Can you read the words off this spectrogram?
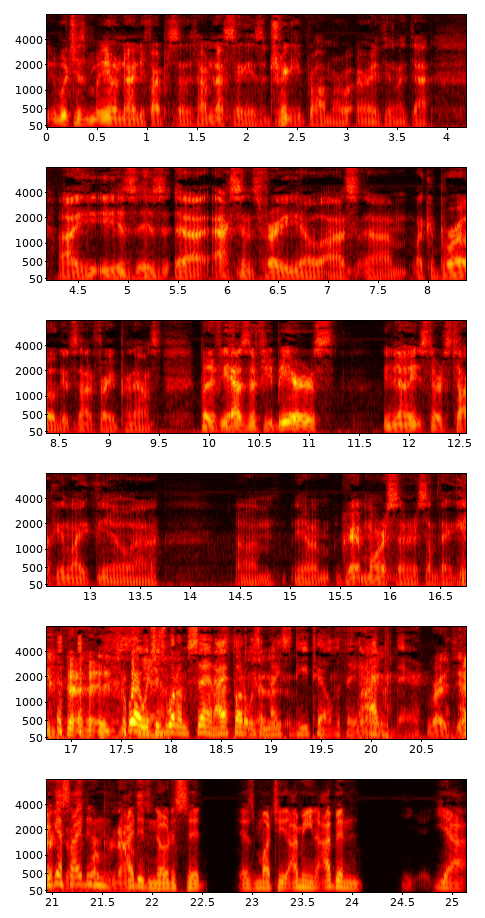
which is you know ninety five percent of the time. I'm not saying he has a drinking problem or, or anything like that. Uh, he, his his uh, accent's very you know uh, um, like a brogue. It's not very pronounced. But if he has a few beers, you know, he starts talking like you know. Uh, um, you know, Grant Morrison or something. It's just- Right, which is what I'm saying. I thought it was a nice detail that they added there. Right. the I guess I didn't. I didn't notice it as much. I mean, I've been, yeah,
